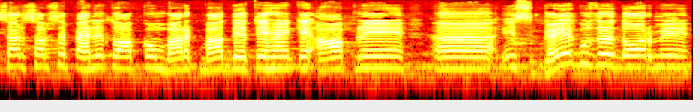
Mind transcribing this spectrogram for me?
सर सबसे पहले तो आपको मुबारकबाद देते हैं कि आपने इस गए गुजरे दौर में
